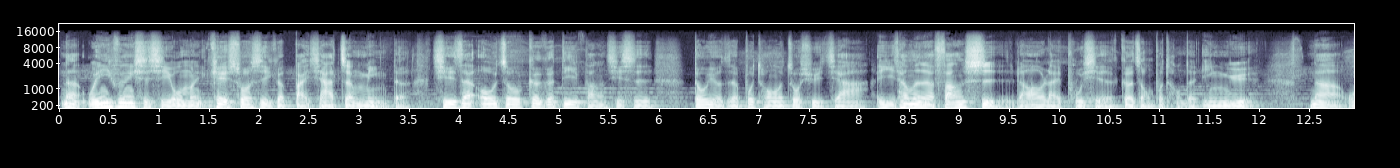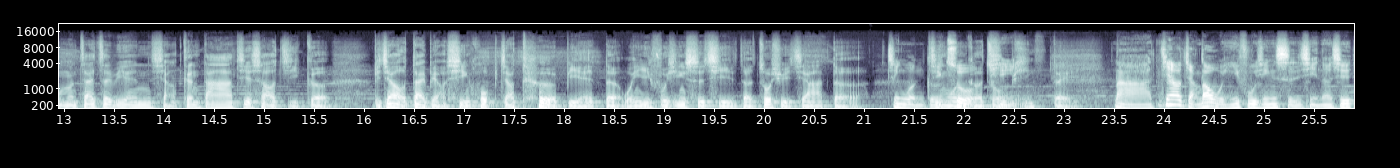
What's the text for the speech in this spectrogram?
那文艺复兴时期，我们可以说是一个百家争鸣的。其实，在欧洲各个地方，其实都有着不同的作曲家，以他们的方式，然后来谱写各种不同的音乐。那我们在这边想跟大家介绍几个。比较有代表性或比较特别的文艺复兴时期的作曲家的经文歌作品，对。那既然要讲到文艺复兴时期呢，其实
